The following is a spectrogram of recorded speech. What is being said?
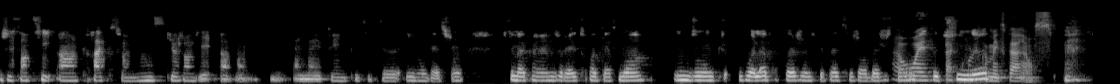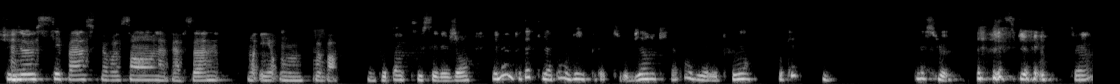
J'ai senti un crack sur mon ischio-jambier avant. Elle m'a fait une petite euh, élongation qui m'a quand même duré 3-4 mois. Donc, voilà pourquoi je ne fais pas ce genre d'ajustement. Ah ouais, pas cool comme expérience. tu ne sais pas ce que ressent la personne et on ne peut pas. On ne peut pas pousser les gens. Et même peut-être qu'il n'a pas envie, peut-être qu'il est bien, qu'il n'a pas envie d'aller plus loin. Ok Laisse-le respirer, tu vois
